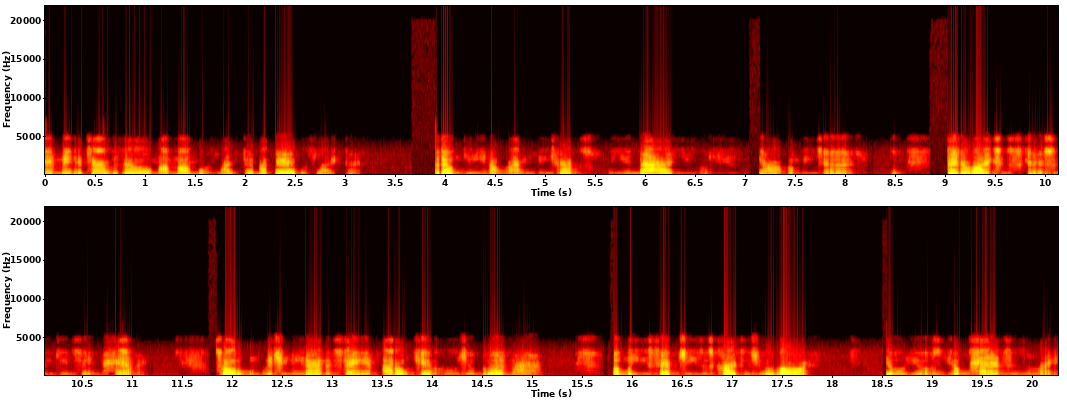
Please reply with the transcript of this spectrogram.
And many times we say, "Oh, my mom was like that, my dad was like that," but don't give you no right because when you die, you you y'all gonna be judged. The righteous scarcely gets into heaven. So what you need to understand, I don't care who's your bloodline. But when you accept Jesus Christ as your Lord, your your your past is erased.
